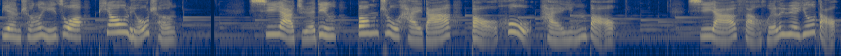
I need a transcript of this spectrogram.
变成了一座漂流城。西亚决定。帮助海达保护海银宝。西雅返回了月幽岛，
